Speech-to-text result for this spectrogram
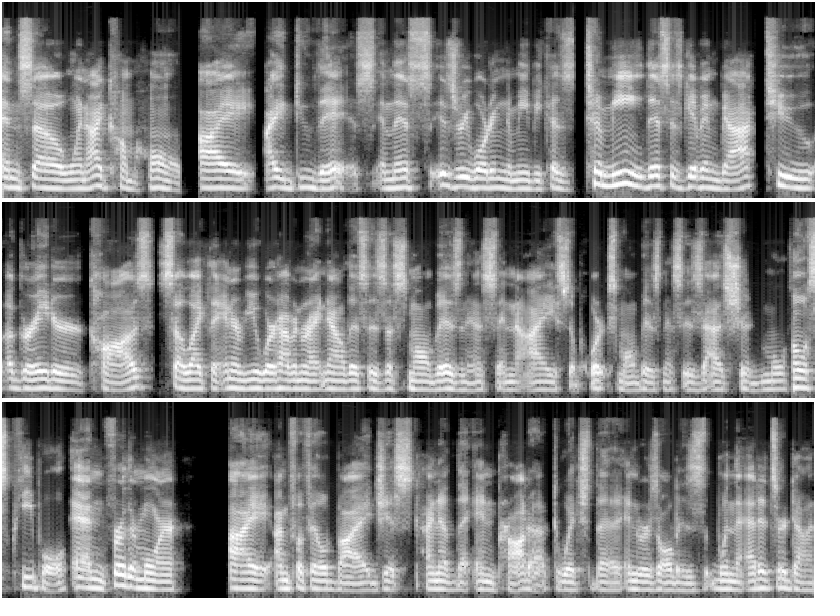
and so when i come home I I do this and this is rewarding to me because to me this is giving back to a greater cause. So like the interview we're having right now this is a small business and I support small businesses as should most people. And furthermore, I I'm fulfilled by just kind of the end product which the end result is when the edits are done,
